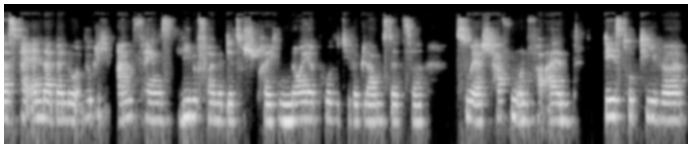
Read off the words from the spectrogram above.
das verändert, wenn du wirklich anfängst, liebevoll mit dir zu sprechen, neue positive Glaubenssätze zu erschaffen und vor allem destruktive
